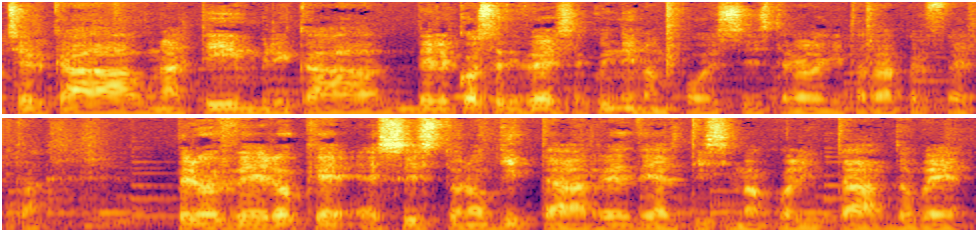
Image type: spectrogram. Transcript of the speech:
Cerca una timbrica, delle cose diverse, quindi non può esistere la chitarra perfetta. Però è vero che esistono chitarre di altissima qualità dove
